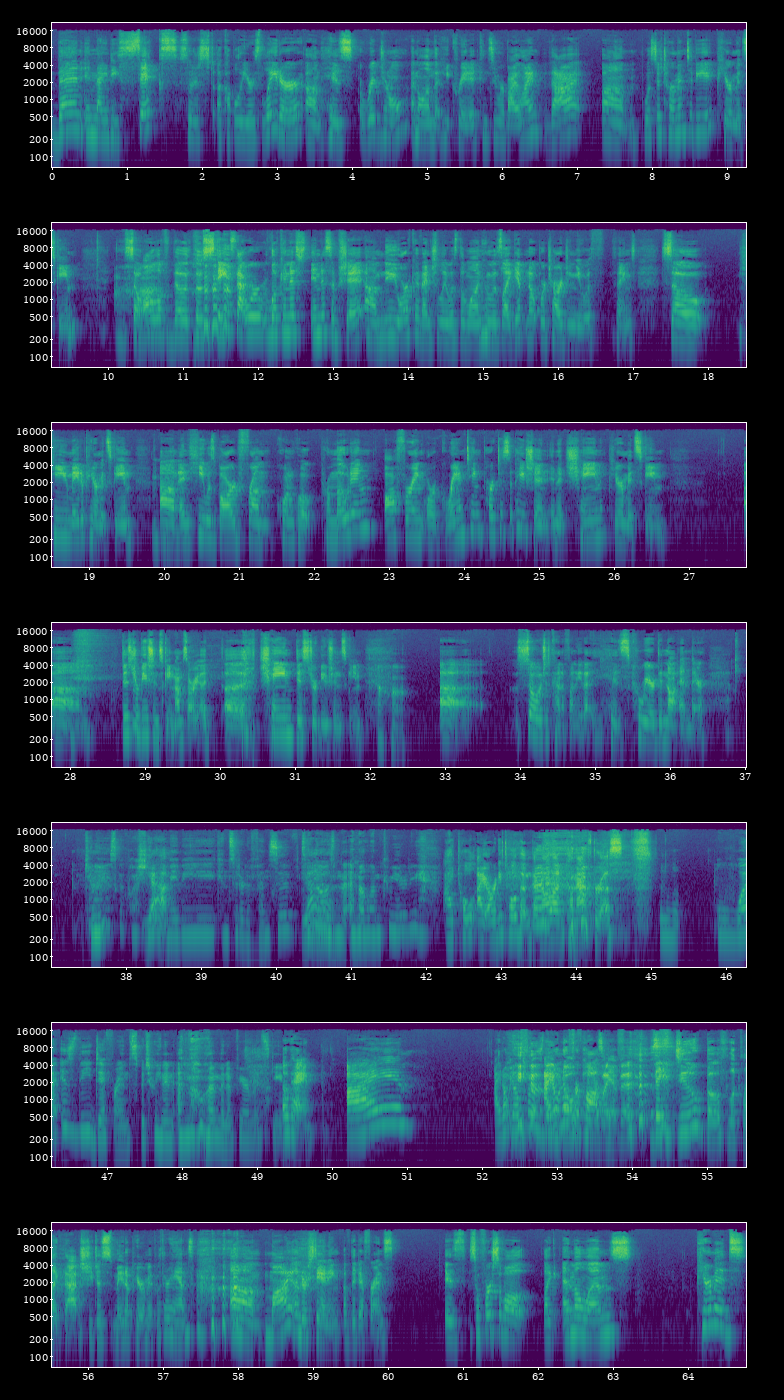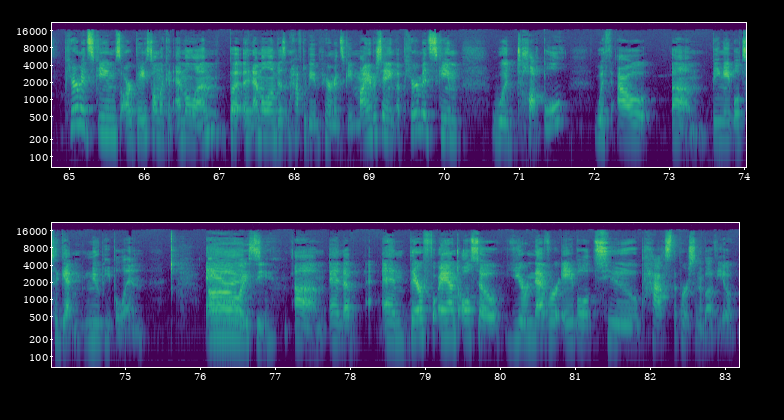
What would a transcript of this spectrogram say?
Then in 96, so just a couple of years later, um, his original MLM that he created, Consumer Buyline, that um, was determined to be a pyramid scheme. So all of those those states that were looking into some shit, um, New York eventually was the one who was like, "Yep, nope, we're charging you with things." So he made a pyramid scheme, um, and he was barred from quote unquote promoting, offering, or granting participation in a chain pyramid scheme. Um, distribution scheme. I'm sorry, a, a chain distribution scheme. Uh-huh. Uh, so it's just kind of funny that his career did not end there. Can I ask a question Yeah. that may be considered offensive to Yeah, those in the MLM community? I told, I already told them they're not allowed to come after us. What is the difference between an MLM and a pyramid scheme? Okay, I, I don't know. For, I don't know for look like positive. they do both look like that. She just made a pyramid with her hands. um, my understanding of the difference is so. First of all, like MLMs, pyramids. Pyramid schemes are based on like an MLM, but an MLM doesn't have to be a pyramid scheme. My understanding, a pyramid scheme would topple without um, being able to get new people in. oh, I see. Um, and uh, and therefore and also you're never able to pass the person above you.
